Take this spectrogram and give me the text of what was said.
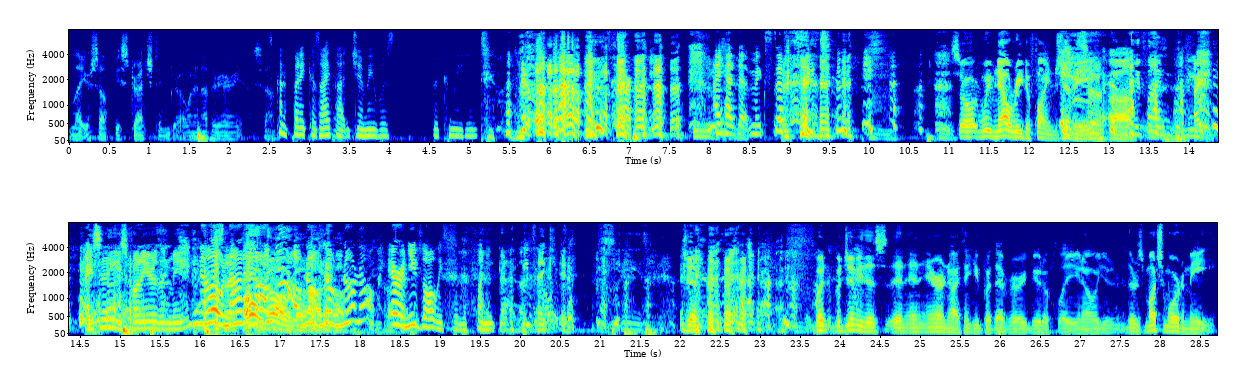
let yourself be stretched and grow in another area. So It's kind of funny because I thought Jimmy was the comedian too. Sorry. I had that mixed up too. Jimmy. So we've now redefined Jimmy. uh, Are you saying he's funnier than me? No, not at Oh, all. no, no, no, no, no, no, no. Aaron, you've always been the funny guy. You've Thank always- you. Jim- but but Jimmy, this and, and Aaron, I think you put that very beautifully. You know, you, there's much more to me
